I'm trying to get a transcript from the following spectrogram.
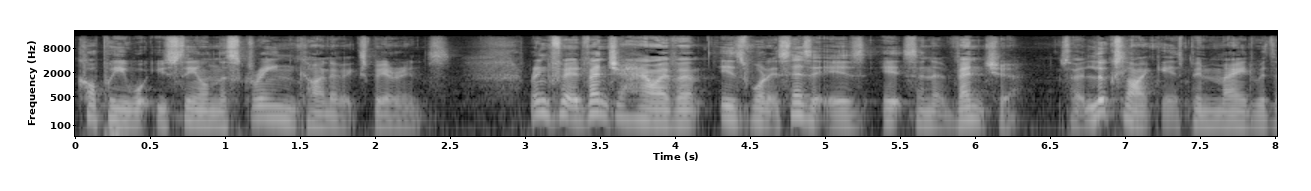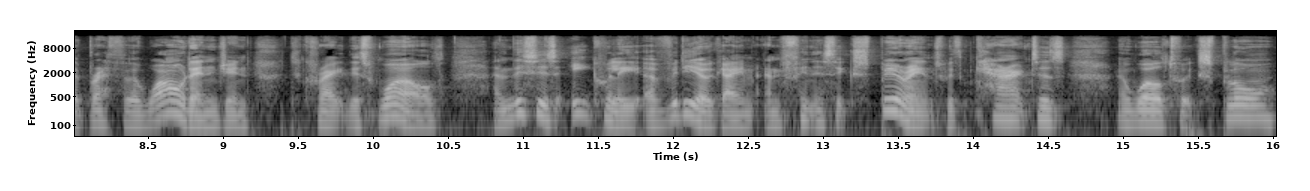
copy what you see on the screen kind of experience. Ring Fit Adventure, however, is what it says it is it's an adventure. So it looks like it's been made with the Breath of the Wild engine to create this world, and this is equally a video game and fitness experience with characters, a world to explore,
